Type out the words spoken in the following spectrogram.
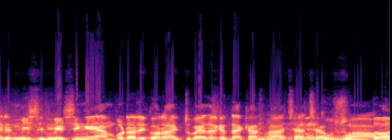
এটা মেশিং এ এমব্রয়ডারি করা একটু ভাইয়াদেরকে দেখান। আচ্ছা, আচ্ছা. সুন্দর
